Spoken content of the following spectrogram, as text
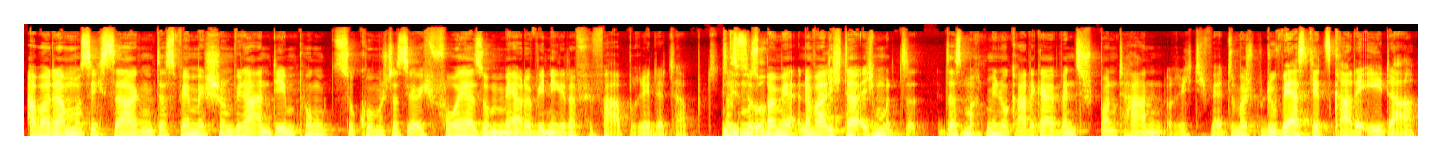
Aber da muss ich sagen, das wäre mir schon wieder an dem Punkt so komisch, dass ihr euch vorher so mehr oder weniger dafür verabredet habt. Das Wieso? muss bei mir, na, weil ich da, ich, das macht mir nur gerade geil, wenn es spontan richtig wäre. Zum Beispiel, du wärst jetzt gerade eh da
